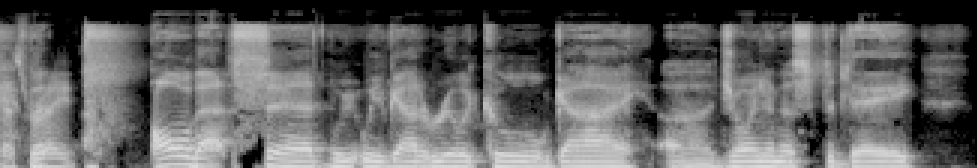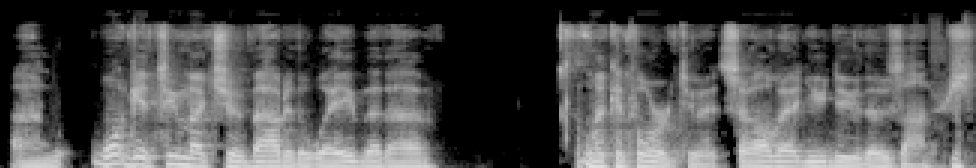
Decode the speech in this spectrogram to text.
that's right. All that said, we, we've got a really cool guy uh, joining us today. Um, won't get too much about it away, but uh, looking forward to it. So I'll let you do those honors.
